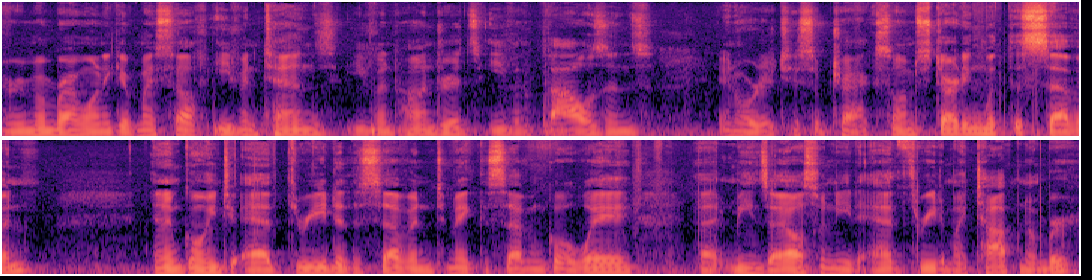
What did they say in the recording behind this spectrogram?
And remember I want to give myself even tens, even hundreds, even thousands in order to subtract. So I'm starting with the 7 and I'm going to add 3 to the 7 to make the 7 go away. That means I also need to add 3 to my top number.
